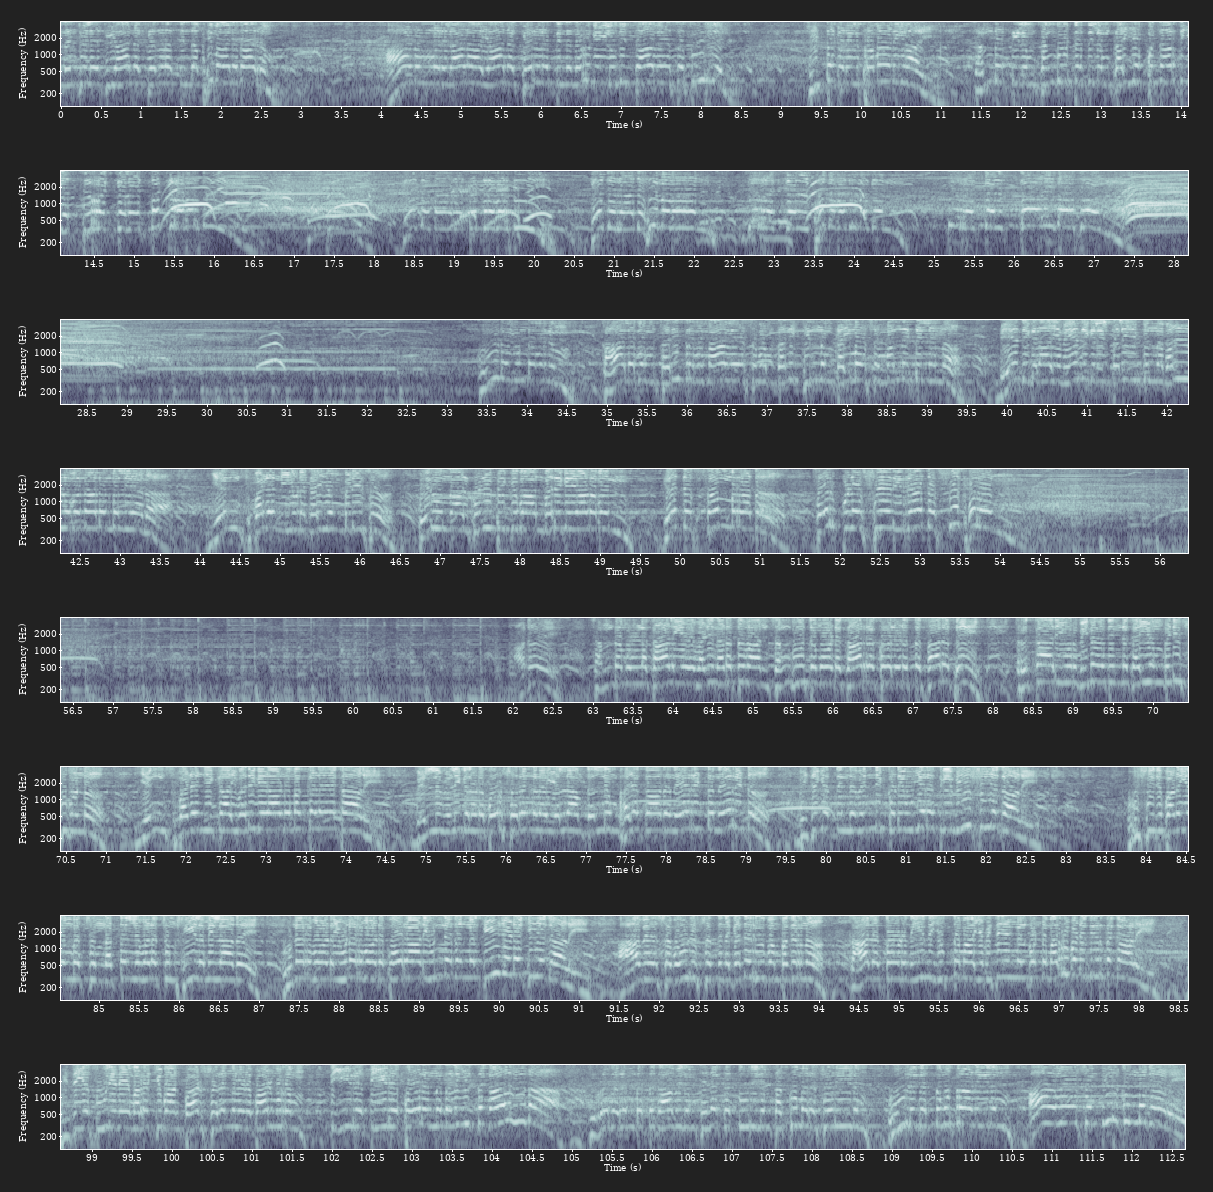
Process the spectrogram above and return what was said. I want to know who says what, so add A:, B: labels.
A: തന്റെ നെഞ്ചിലെ ധ്യാന കേരളത്തിന്റെ അഭിമാന താരം ആണുങ്ങളിലാണ് ആ ആന കേരളത്തിന്റെ നെറുകയിൽ ഉദിച്ച ആവേശ സൂര്യൻ. ചിട്ടകളിൽ പ്രമാണിയായി. ചന്തത്തിലും ചങ്കൂറ്റത്തിലും കയ്യപ്പ് ചാർത്തിയ ചിറക്കലെ ചക്രവർത്തി. ചക്രവർത്തി. കാലവും ചരിത്രവും ആവേശവും തനിക്കിന്നും കൈമോശം വന്നിട്ടില്ലെന്ന് വേദികളായ വേദികളിൽ തെളിയിക്കുന്ന വള്ളുവനാടൻ വല്യാണ് എൻ പഴനിയുടെ കൈയും പിടിച്ച് പെരുന്നാൾ കൊഴിപ്പിക്കുവാൻ ചന്തമുള്ള കാളിയെ വഴി നടത്തുവാൻ ചങ്കൂറ്റമോട് കാരക്കോലെടുത്ത സാരഥി തൃക്കാരിയൂർ വിനോദിന്റെ കയ്യും പിടിച്ചുകൊണ്ട് യങ്സ് പഴഞ്ഞിക്കായി വരികയാണ് മക്കളെ കാളി. വെല്ലുവിളികളുടെ പോർശ്വരങ്ങളെ എല്ലാം തെല്ലും ഭയക്കാതെ നേരിട്ട് നേരിട്ട് വിജയത്തിന്റെ വെന്നിക്കൊടി ഉയരത്തിൽ വീശിയ കാളി. ഉശിര് പണയം വെച്ചും നട്ടൽ വളച്ചും ശീലമില്ലാതെ ഉണർവോടെ ഉണർവോടെ പോരാടി ഉന്നതങ്ങൾ കീഴടക്കിയ കാളി. ആവേശ പൗരുഷത്തിന് ഗജരൂപം പകർന്ന് കാലത്തോട് നീതിയുക്തമായ വിജയങ്ങൾ കൊണ്ട് മറുപടി തീർത്ത കാളി. വിജയ സൂര്യനെ മറയ്ക്കുവാൻ പാഴ്ശ്വരങ്ങളുടെ പാഴ്മുറം തീരെ തീരെ പോരെന്ന് തെളിയിച്ച കാളിയുടാ ചിറവരമ്പത്ത് കാവിലും ചിനക്കത്തൂരിലും ചക്കുമരശ്വരിയിലും ഊരകത്ത് മുത്രാളിയിലും ആവേശം തീർക്കുന്ന കാളി.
